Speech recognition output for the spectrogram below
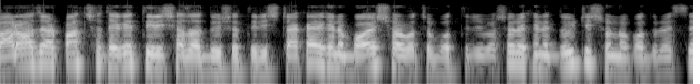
বারো হাজার পাঁচশো থেকে তিরিশ হাজার দুইশো তিরিশ টাকা এখানে বয়স সর্বোচ্চ বত্রিশ বছর এখানে দুইটি শূন্য পদ রয়েছে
